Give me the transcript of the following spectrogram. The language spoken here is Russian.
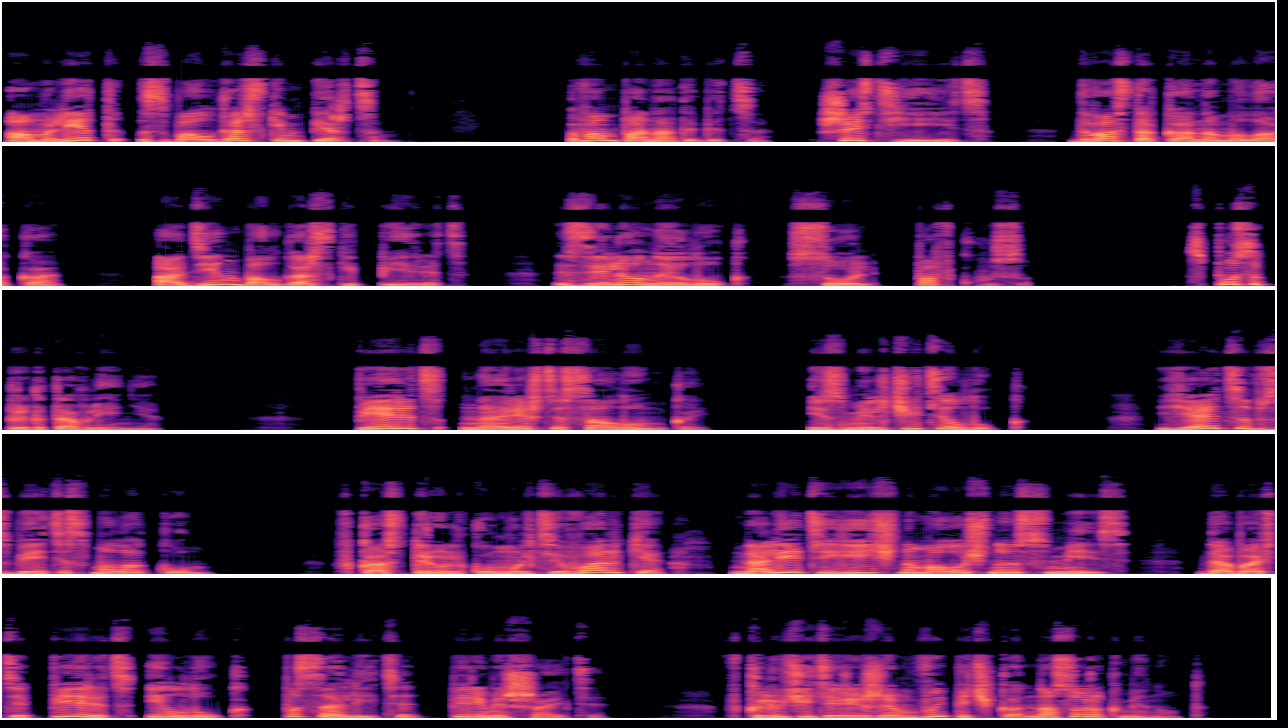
Омлет с болгарским перцем. Вам понадобится 6 яиц, 2 стакана молока, 1 болгарский перец, зеленый лук, соль по вкусу. Способ приготовления. Перец нарежьте соломкой. Измельчите лук. Яйца взбейте с молоком. В кастрюльку мультиварки налейте яично-молочную смесь, добавьте перец и лук, посолите, перемешайте. Включите режим выпечка на 40 минут.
